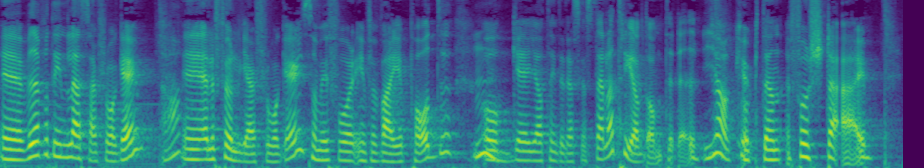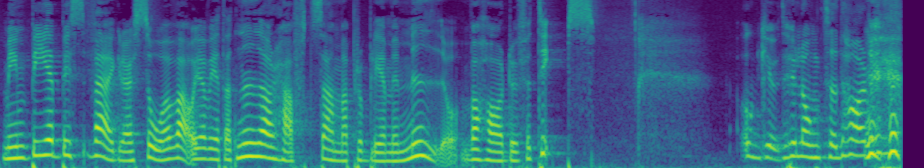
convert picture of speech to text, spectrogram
Eh, vi har fått in läsarfrågor, ja. Eh, eller följarfrågor som vi får inför varje podd. Mm. Och eh, jag tänkte att jag ska ställa tre av dem till dig. Ja, kul. Och den första är, min bebis vägrar sova och jag vet att ni har haft samma problem med Mio. Vad har du för tips? Åh oh gud, hur lång tid har vi?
